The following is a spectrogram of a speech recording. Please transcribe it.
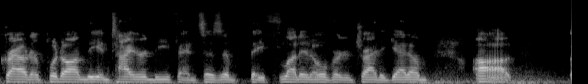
Crowder put on the entire defense as if they flooded over to try to get him. Uh,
